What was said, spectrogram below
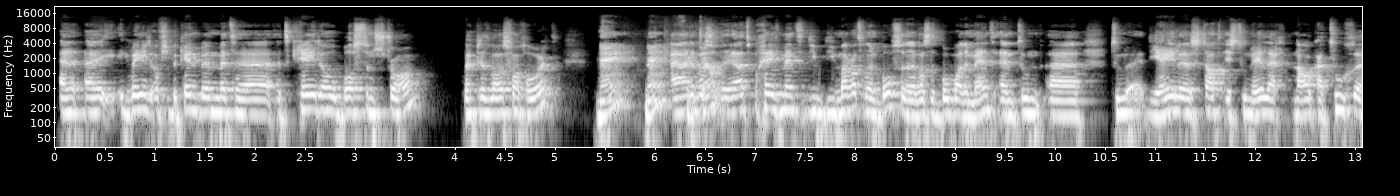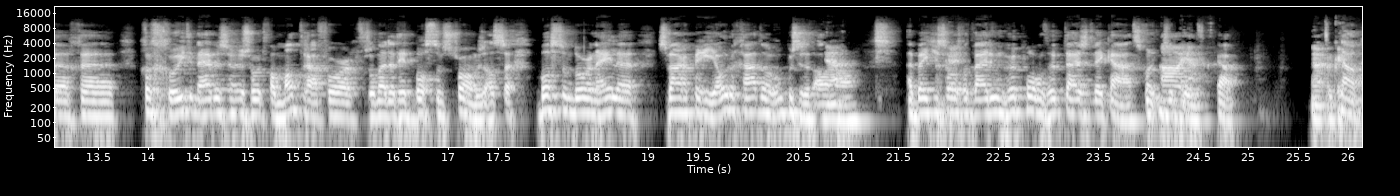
En uh, ik weet niet of je bekend bent met uh, het credo Boston Strong. Heb je dat wel eens van gehoord? Nee, nee. Ja, er was, ja, op een gegeven moment die, die marathon in Boston, dat was het bombardement. En toen, uh, toen, die hele stad is toen heel erg naar elkaar toe ge, gegroeid. En daar hebben ze een soort van mantra voor verzonnen. Dat heet Boston Strong. Dus als ze Boston door een hele zware periode gaat, dan roepen ze dat allemaal. Een beetje zoals wat wij doen, Hup Holland Hup tijdens het WK. Het is gewoon iets oh, ja. ja. Ja, Nou,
